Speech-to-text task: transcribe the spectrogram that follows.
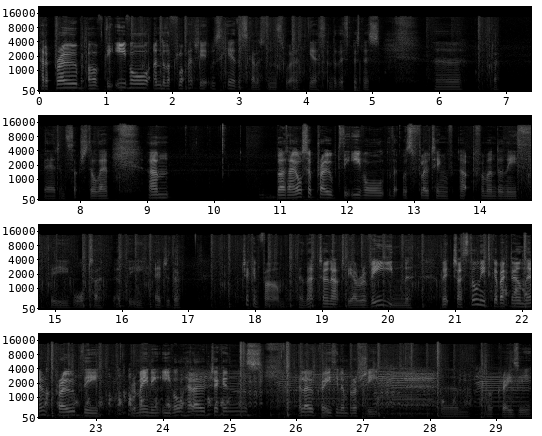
had a probe of the evil under the floor. Actually, it was here the skeletons were, yes, under this business. Uh, got a bed and such still there. Um, but I also probed the evil that was floating up from underneath the water at the edge of the chicken farm, and that turned out to be a ravine which I still need to go back down there and probe the remaining evil. Hello, chickens. Hello, crazy number of sheep. Um, or crazy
